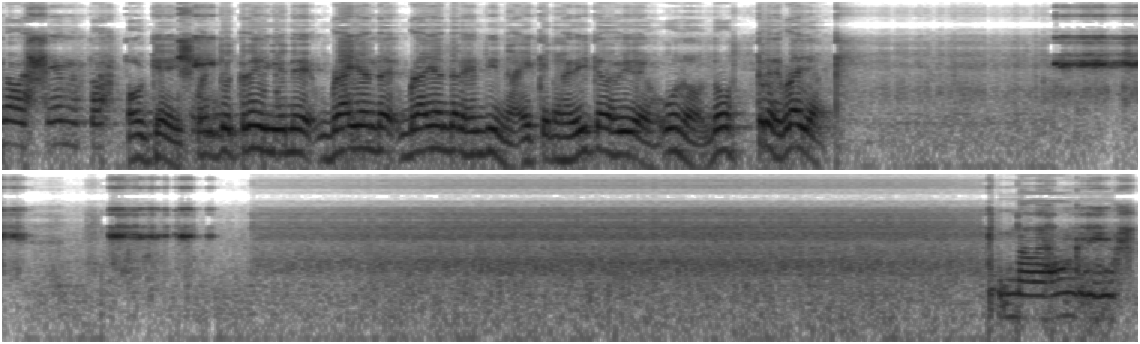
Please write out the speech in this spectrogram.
Novecientos. Ok, cuento tres viene Brian de, Brian de Argentina, el que nos edita los videos. Uno, dos, tres, Brian. No, es un gris.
